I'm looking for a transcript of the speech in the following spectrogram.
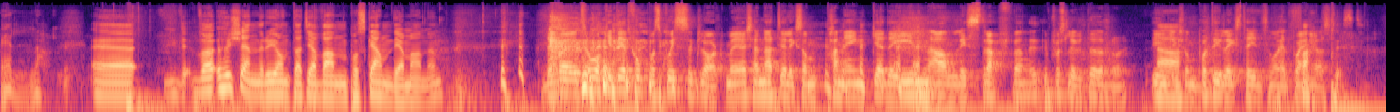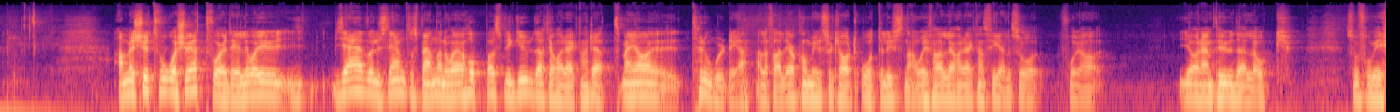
Ella. Eh, va, hur känner du Jonte att jag vann på Skandiamannen? Det var ju tråkigt i ett fotbollsquiz såklart, men jag känner att jag liksom panenkade in Alice straffen på slutet. I, Ja. liksom, på tilläggstid som var helt poänglös. Faktiskt. Ja men 22-21 får det till. Det var ju djävulskt jämnt och spännande och jag hoppas vid gud att jag har räknat rätt. Men jag tror det i alla fall. Jag kommer ju såklart återlyssna och ifall jag har räknat fel så får jag göra en pudel och så får vi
